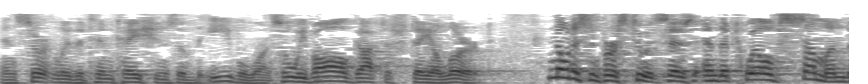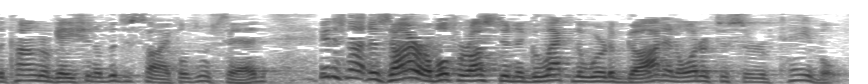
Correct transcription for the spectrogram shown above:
and certainly the temptations of the evil one. So we've all got to stay alert. Notice in verse 2 it says, And the twelve summoned the congregation of the disciples and said, It is not desirable for us to neglect the word of God in order to serve tables.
